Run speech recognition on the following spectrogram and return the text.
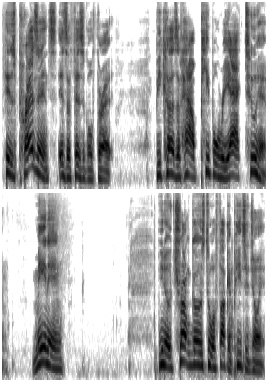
His presence is a physical threat because of how people react to him. Meaning, you know, Trump goes to a fucking pizza joint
